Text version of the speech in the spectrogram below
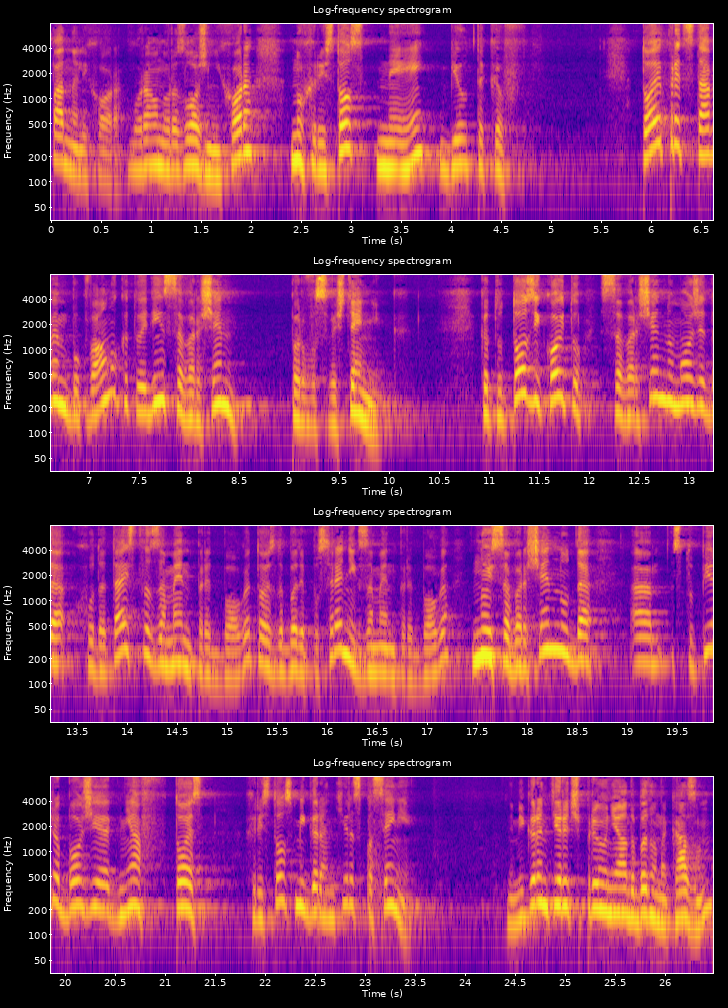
паднали хора, морално разложени хора, но Христос не е бил такъв. Той е представен буквално като един съвършен първосвещеник. Като този, който съвършенно може да ходатайства за мен пред Бога, т.е. да бъде посредник за мен пред Бога, но и съвършенно да а, стопира Божия гняв. Т.е. Христос ми гарантира спасение. Не ми гарантира, че прио няма да бъда наказан.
